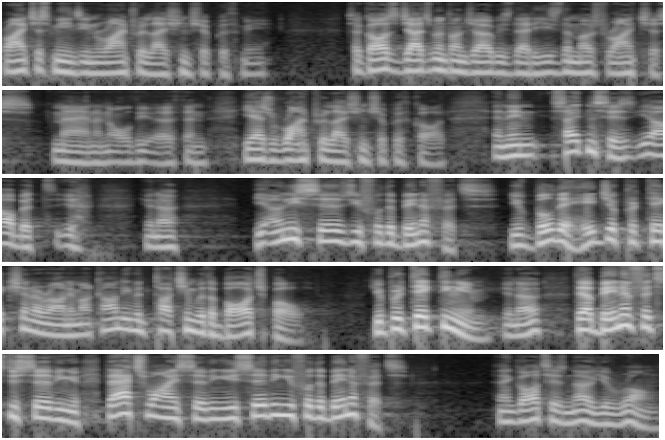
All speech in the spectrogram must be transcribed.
Righteous means in right relationship with me. So God's judgment on Job is that he's the most righteous man in all the earth and he has right relationship with God. And then Satan says, Yeah, but you know, he only serves you for the benefits. You've built a hedge of protection around him. I can't even touch him with a barge pole. You're protecting him, you know. There are benefits to serving you. That's why he's serving you. He's serving you for the benefits. And God says, No, you're wrong.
